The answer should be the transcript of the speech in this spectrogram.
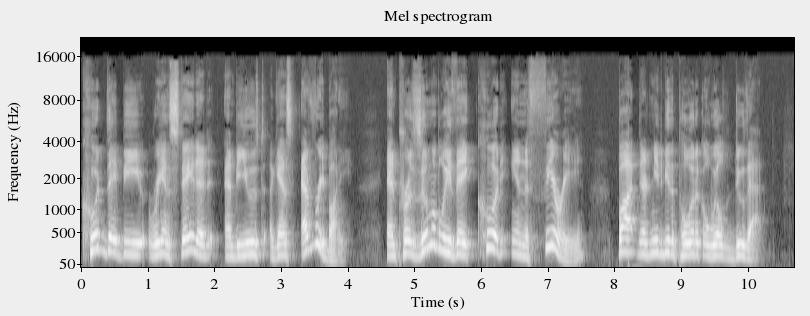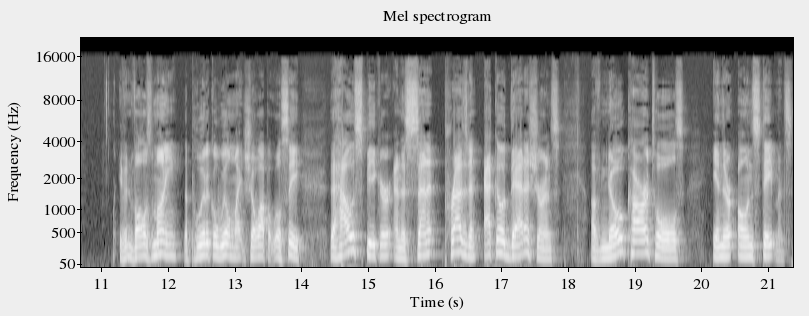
Could they be reinstated and be used against everybody? And presumably they could in theory, but there need to be the political will to do that. If it involves money, the political will might show up, but we'll see. The House Speaker and the Senate President echoed that assurance of no car tolls in their own statements.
